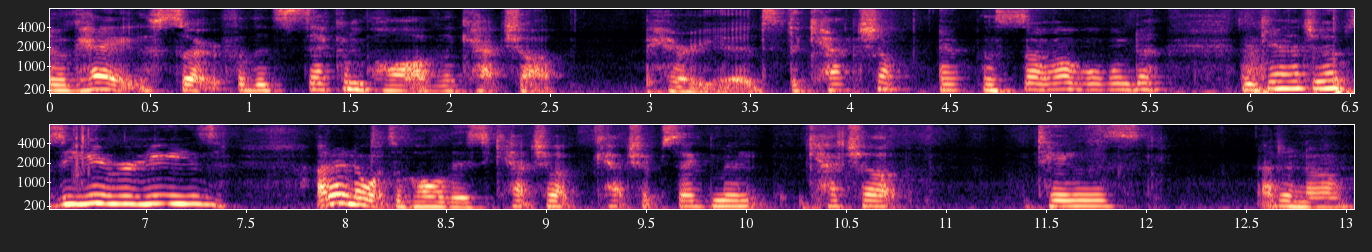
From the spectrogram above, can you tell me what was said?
Okay, so for the second part of the catch up, periods. The catch up episode, the catch up series. I don't know what to call this. Catch up, catch up segment, catch up things. I don't know.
